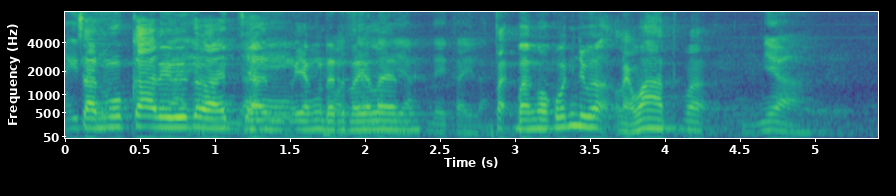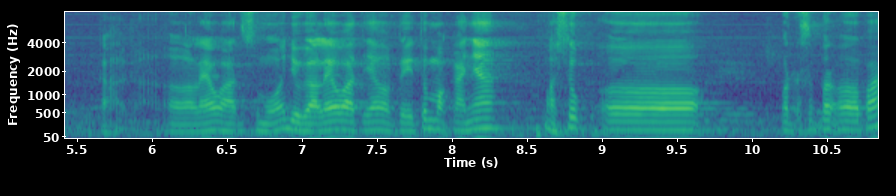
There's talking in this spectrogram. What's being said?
itu. Can muka di Ya, situ, yang, Can. Yang dari Thailand. ya, dari Thailand. Pak Bangkok Bank juga lewat Pak. Ya, Ka- eh, lewat semua juga lewat ya waktu itu makanya masuk eh, per- eh, apa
